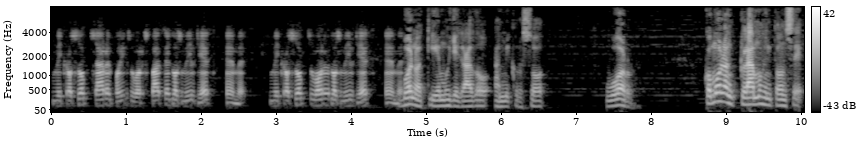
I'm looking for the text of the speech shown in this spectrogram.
Microsoft SharePoint Workspace 2010 M. Microsoft Word 2010 M. Bueno, aquí hemos llegado a Microsoft Word. ¿Cómo lo anclamos entonces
